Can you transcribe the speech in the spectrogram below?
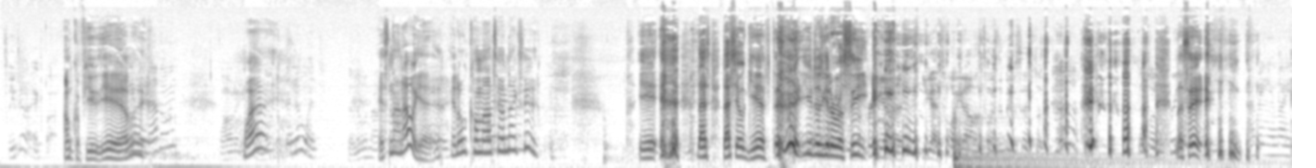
So you got an Xbox? I'm confused. Yeah, I'm like, another one? Why would I What? The new one. The new one? it's not out yet. It don't come out till next year. Yeah, that's that's your gift. you just get a receipt. Pre-order. you got twenty dollars towards the new system. That's, that's it. I mean, like,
